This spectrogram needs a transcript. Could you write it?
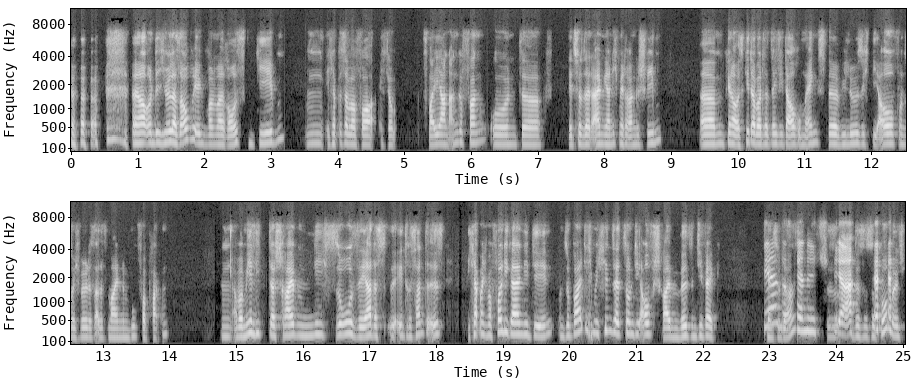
ja, und ich will das auch irgendwann mal rausgeben. Hm, ich habe das aber vor, ich glaube, zwei Jahren angefangen und äh, jetzt schon seit einem Jahr nicht mehr dran geschrieben. Ähm, genau, es geht aber tatsächlich da auch um Ängste, wie löse ich die auf und so. Ich will das alles mal in einem Buch verpacken. Hm, aber mir liegt das Schreiben nicht so sehr. Das Interessante ist, ich habe manchmal voll die geilen Ideen und sobald ich mich hinsetze und die aufschreiben will, sind die weg. Ja, das, das kenne ich. Das, ja. das ist so komisch.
